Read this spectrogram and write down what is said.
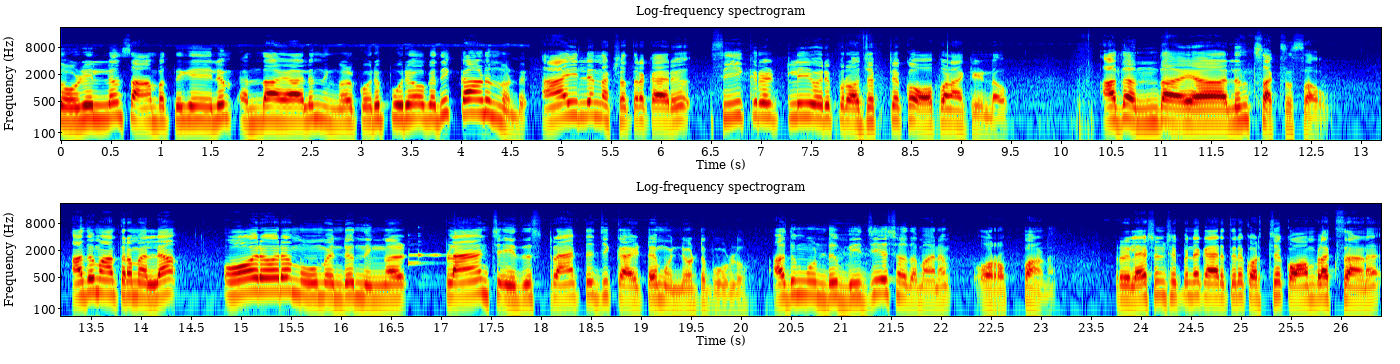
തൊഴിലിലും സാമ്പത്തികയിലും എന്തായാലും നിങ്ങൾക്കൊരു പുരോഗതി കാണുന്നുണ്ട്. ആയില്ല നക്ഷത്രക്കാർ സീക്രട്ട്ലി ഒരു പ്രൊജക്റ്റ് ഒക്കെ ഓപ്പൺ ആക്കിയിട്ടുണ്ടാവും. അതെന്തായാലും സക്സസ് ആവും. അതുമാത്രമല്ല ഓരോരോ മൂമെന്റും നിങ്ങൾ പ്ലാൻ ചെയ്ത് സ്ട്രാറ്റജിക് ആയിട്ട് മുന്നോട്ട് പോവുള്ളൂ. അതും കൊണ്ട് വിജയ ശതമാനം ഉറപ്പാണ്. റിലേഷൻഷിപ്പിന്റെ കാര്യത്തിൽ കുറച്ച് കോംപ്ലക്സ് ആണ്.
